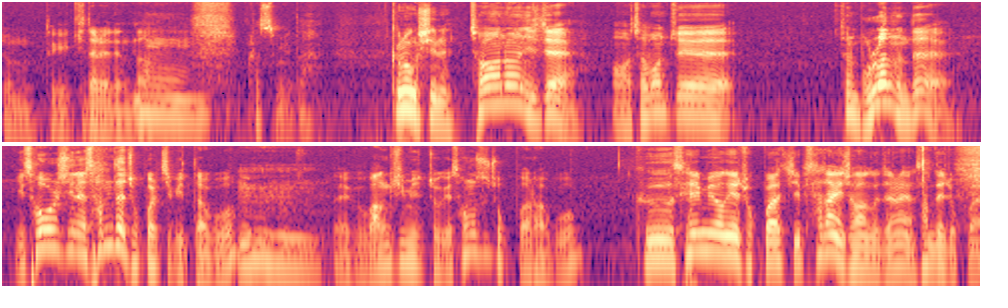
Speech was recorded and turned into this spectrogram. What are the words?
좀 되게 기다려야 된다. 네. 그렇습니다. 근홍 씨는 저는 이제 어, 저번 주에 저는 몰랐는데 이 서울 시내 3대 족발집이 있다고. 음, 네, 그 왕십리 쪽에 성수 족발하고 그 세 명의 족발집 사장이 정한 거잖아요. 3대 족발.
